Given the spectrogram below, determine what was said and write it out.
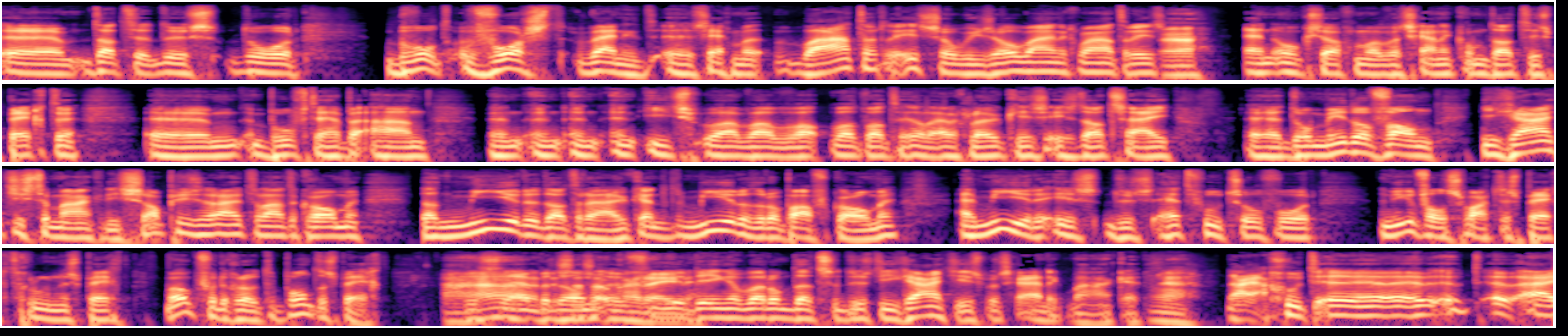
dat er dus door bijvoorbeeld vorst weinig zeg maar water is, sowieso weinig water is. Ja. En ook zeg maar waarschijnlijk omdat de spechten ehm, behoefte hebben aan een, een, een, een iets waar, wat, wat, wat heel erg leuk is, is dat zij uh, door middel van die gaatjes te maken, die sapjes eruit te laten komen, dat mieren dat ruiken en dat mieren erop afkomen. En mieren is dus het voedsel voor in ieder geval zwarte specht, groene specht, maar ook voor de grote bonte specht. Ah, dus ze hebben dus dan vier reden. dingen waarom dat ze dus die gaatjes waarschijnlijk maken. Ja. Nou ja, goed. Uh,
